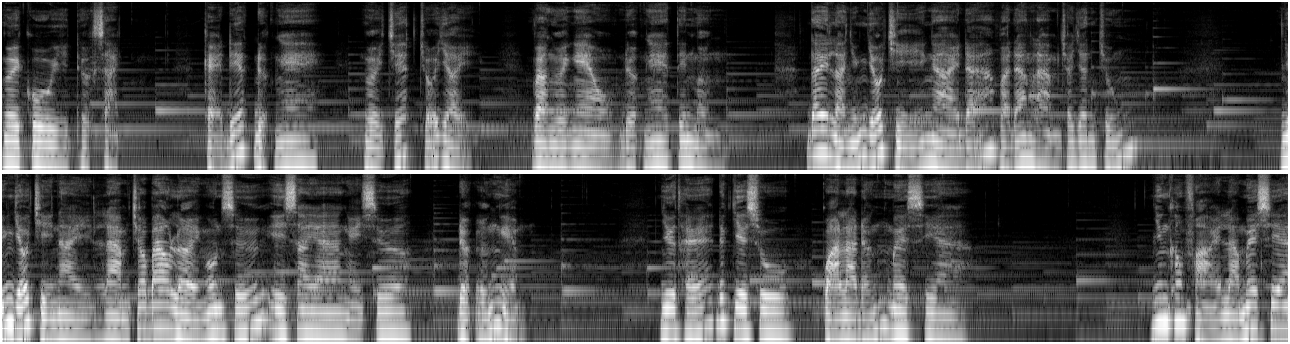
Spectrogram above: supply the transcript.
người cùi được sạch, kẻ điếc được nghe, người chết trỗi dậy và người nghèo được nghe tin mừng. Đây là những dấu chỉ Ngài đã và đang làm cho dân chúng. Những dấu chỉ này làm cho bao lời ngôn sứ Isaiah ngày xưa được ứng nghiệm như thế Đức Giêsu quả là đấng Messia. Nhưng không phải là Messia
